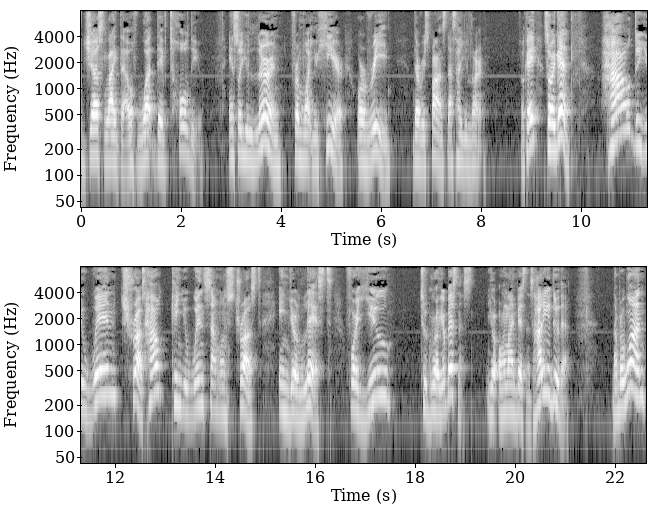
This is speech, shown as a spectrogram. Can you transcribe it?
just like that of what they've told you. And so you learn from what you hear or read their response. That's how you learn. Okay? So again, how do you win trust? How can you win someone's trust in your list for you to grow your business, your online business? How do you do that? Number one,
